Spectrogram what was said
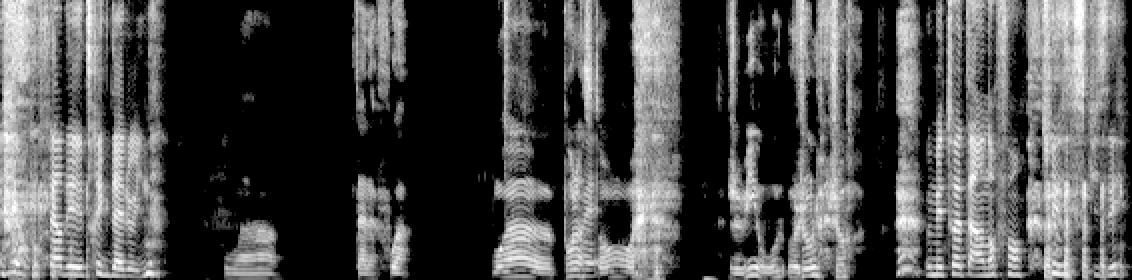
pour faire des trucs d'Halloween. Waouh, t'as la foi. Moi, euh, pour Ouais. l'instant, je vis au, au jour le jour. Oui, mais toi, t'as un enfant. Je vais m'excuser.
